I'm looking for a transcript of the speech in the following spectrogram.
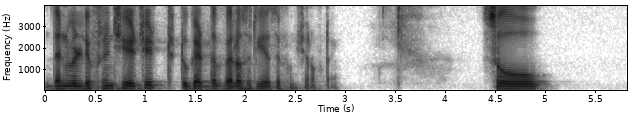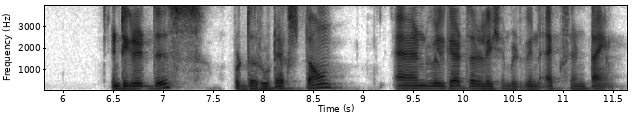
then we'll differentiate it to get the velocity as a function of time. So integrate this, put the root x down and we'll get the relation between x and time.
